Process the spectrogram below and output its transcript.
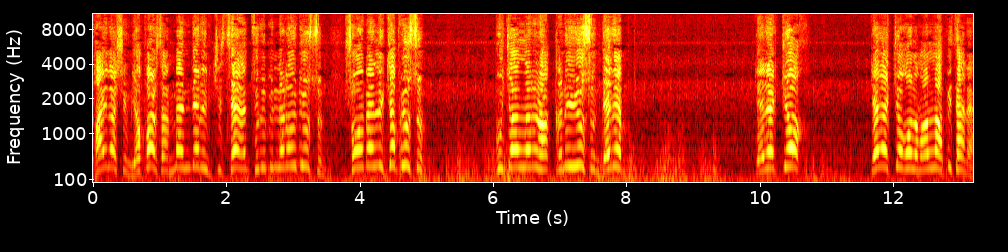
paylaşım yaparsan ben derim ki sen tribünlere oynuyorsun. Şovmenlik yapıyorsun. Bu canların hakkını yiyorsun derim. Gerek yok. Gerek yok oğlum Allah bir tane.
